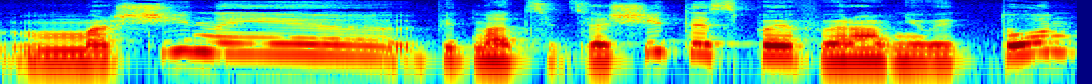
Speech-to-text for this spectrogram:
морщины, 15 защиты SPF, выравнивает тон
